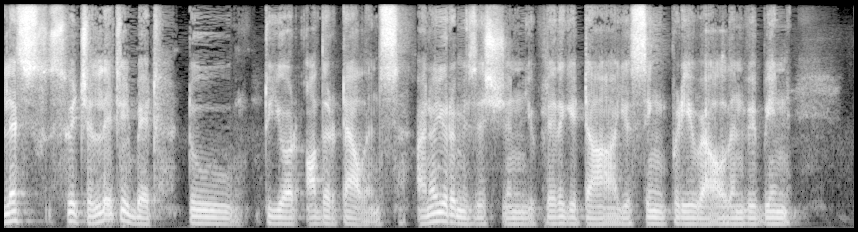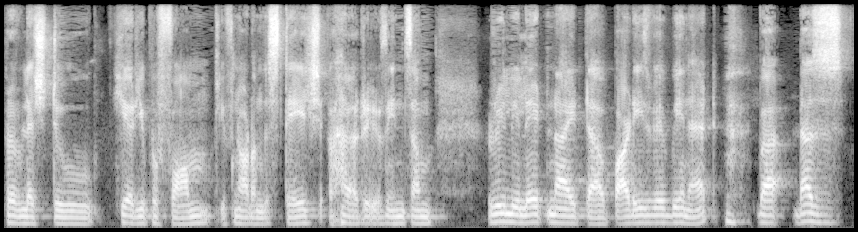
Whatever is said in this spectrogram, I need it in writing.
Let's switch a little bit to to your other talents. I know you're a musician, you play the guitar, you sing pretty well, and we've been privileged to hear you perform, if not on the stage, or in some really late night uh, parties we've been at. but does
